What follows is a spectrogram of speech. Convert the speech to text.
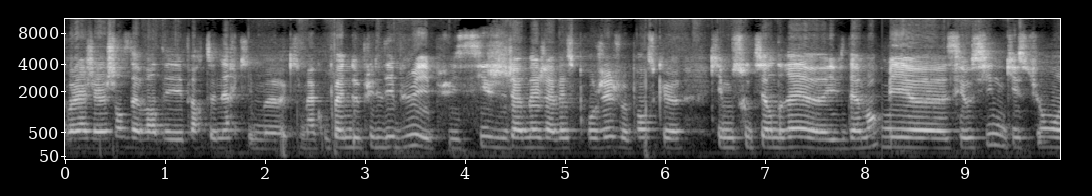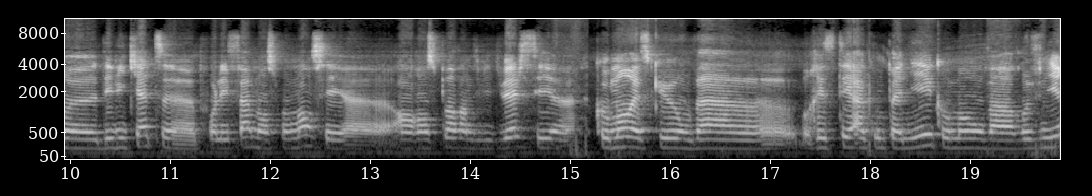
voilà, j'ai la chance d'avoir des partenaires qui me qui m'accompagnent depuis le début. Et puis, si jamais j'avais ce projet, je pense que qui me soutiendraient évidemment. Mais c'est aussi une question délicate pour les femmes en ce moment. C'est en, en, sport individuel, c'est comment est-ce que on va rester accompagné, comment on va revenir.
